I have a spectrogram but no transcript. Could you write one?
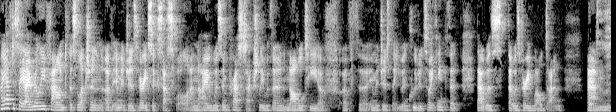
I have to say, I really found the selection of images very successful, and I was impressed actually with the novelty of of the images that you included. So I think that that was that was very well done. Um,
